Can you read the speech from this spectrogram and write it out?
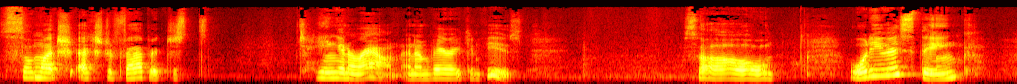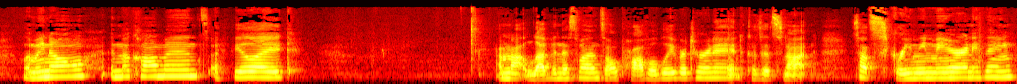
so much extra fabric just hanging around and I'm very confused. So, what do you guys think? Let me know in the comments. I feel like I'm not loving this one, so I'll probably return it because it's not it's not screaming me or anything.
